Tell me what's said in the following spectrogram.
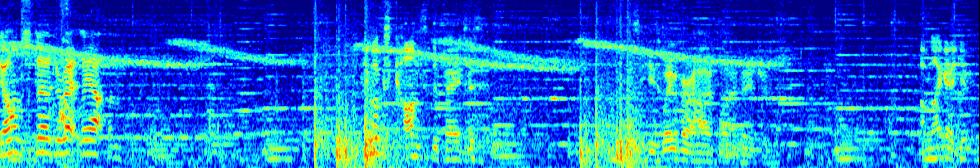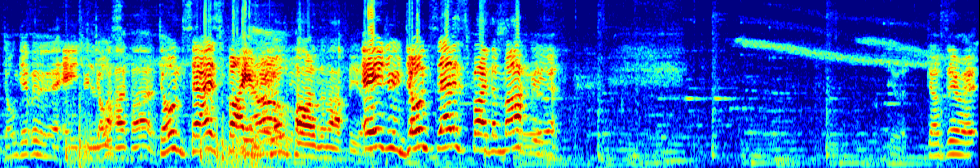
Don't stir directly at them. He looks constipated. He's waiting for a high five, Adrian. I'm not gonna give. Don't give him an Adrian. Don't. a high five. Don't satisfy him. You're part of the mafia. Adrian, don't satisfy the do mafia. Do it. Don't do it.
